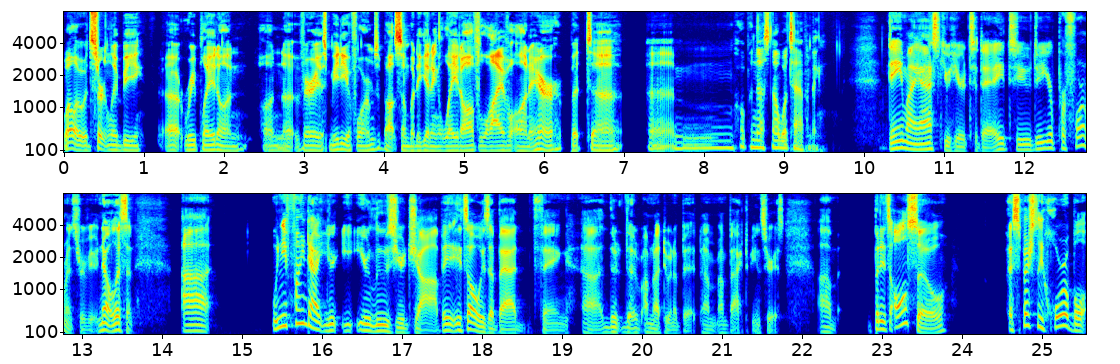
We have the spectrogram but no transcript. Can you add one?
well, it would certainly be uh, replayed on on uh, various media forums about somebody getting laid off live on air, but uh, I'm hoping that's not what's happening. Dame, I ask you here today to do your performance review. No, listen. Uh, when you find out you you lose your job, it's always a bad thing. Uh, the, the, I'm not doing a bit. I'm, I'm back to being serious. Um, but it's also especially horrible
